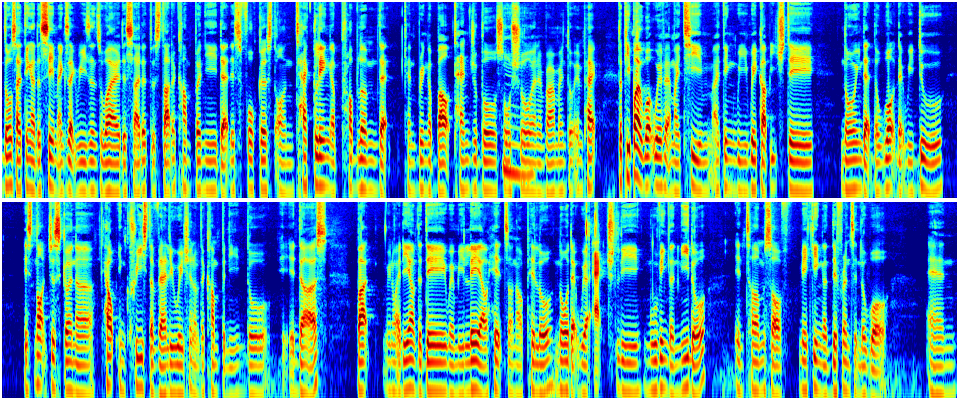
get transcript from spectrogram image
those I think are the same exact reasons why I decided to start a company that is focused on tackling a problem that can bring about tangible social Mm. and environmental impact. The people I work with at my team, I think we wake up each day knowing that the work that we do is not just to help increase the valuation of the company, though it, does. But you know, at the end of the day, when we lay our heads on our pillow, know that we're actually moving the needle in terms of making a difference in the world. And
